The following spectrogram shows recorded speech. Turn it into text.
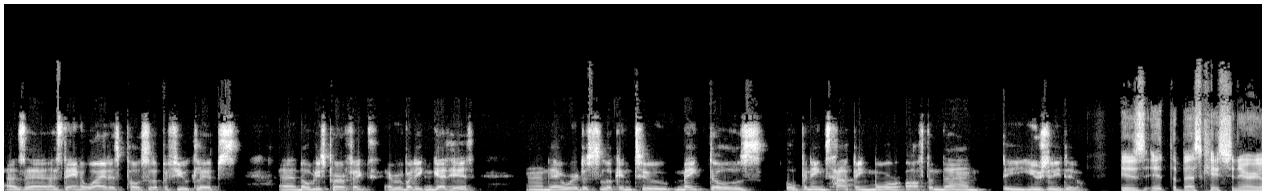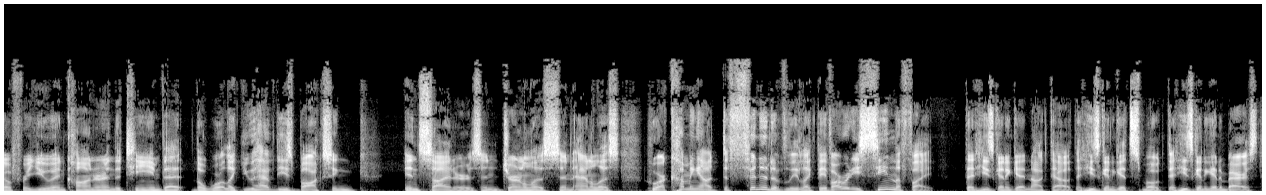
as uh, as Dana White has posted up a few clips, uh, nobody's perfect. Everybody can get hit, and uh, we're just looking to make those openings happen more often than they usually do. Is it the best case scenario for you and Conor and the team that the world, like you have these boxing insiders and journalists and analysts who are coming out definitively, like they've already seen the fight, that he's going to get knocked out, that he's going to get smoked, that he's going to get embarrassed.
